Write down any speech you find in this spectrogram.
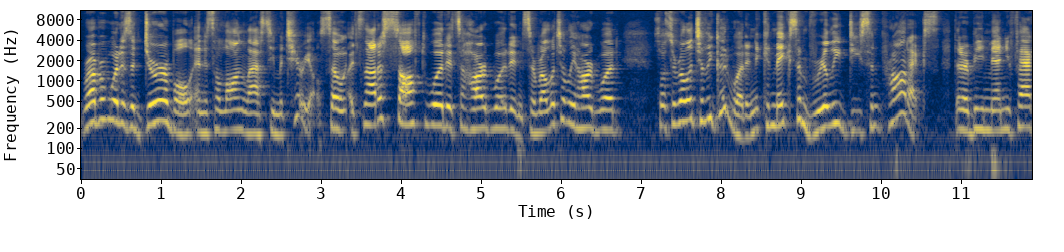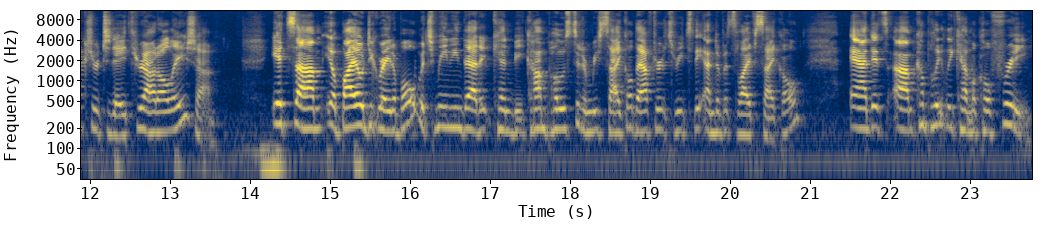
Rubber wood is a durable and it's a long lasting material. So it's not a soft wood it's a hardwood and it's a relatively hard wood so it's a relatively good wood and it can make some really decent products that are being manufactured today throughout all Asia. It's um, you know biodegradable, which meaning that it can be composted and recycled after it's reached the end of its life cycle, and it's um, completely chemical free.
